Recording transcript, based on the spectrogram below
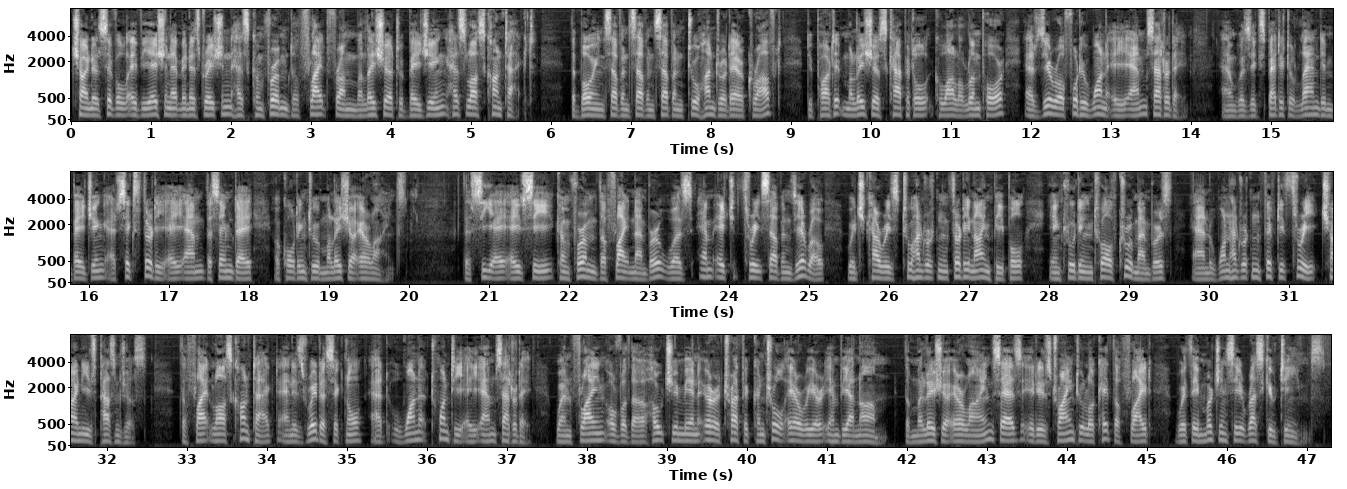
China's Civil Aviation Administration has confirmed a flight from Malaysia to Beijing has lost contact. The Boeing 777-200 aircraft departed Malaysia's capital Kuala Lumpur at 0:41 a.m. Saturday and was expected to land in Beijing at 6:30 a.m. the same day according to Malaysia Airlines. The CAAC confirmed the flight number was MH370, which carries 239 people, including 12 crew members and 153 Chinese passengers. The flight lost contact and its radar signal at 1:20 a.m. Saturday when flying over the Ho Chi Minh Air Traffic Control Area in Vietnam. The Malaysia airline says it is trying to locate the flight with emergency rescue teams.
